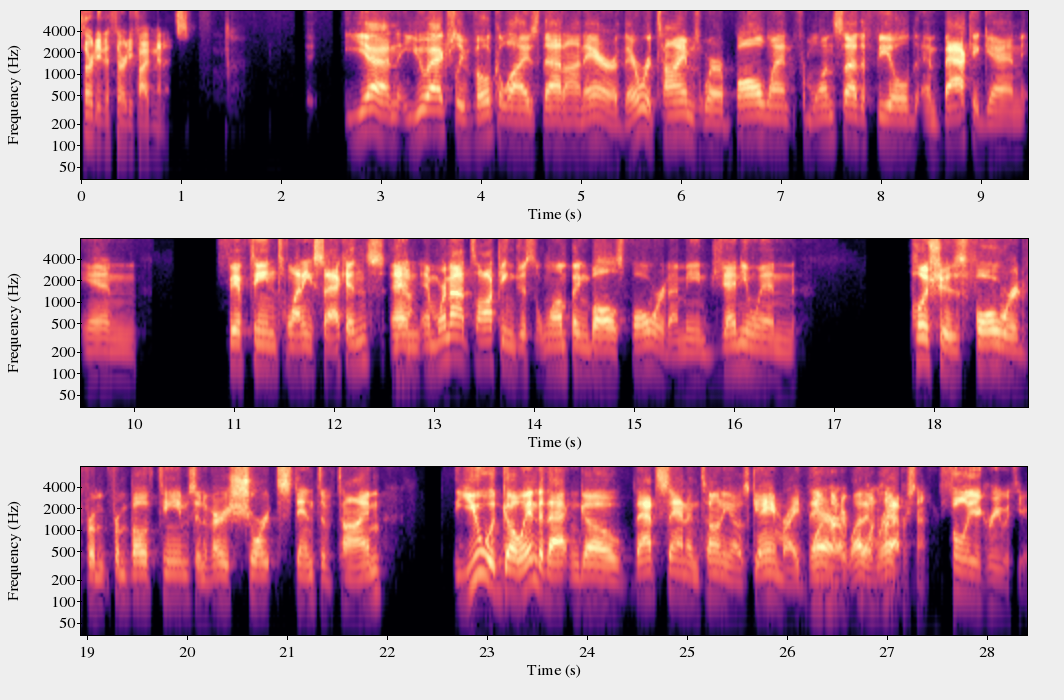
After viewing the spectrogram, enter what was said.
30 to 35 minutes. Yeah, and you actually vocalized that on air. There were times where ball went from one side of the field and back again in 15, 20 seconds. And yeah. and we're not talking just lumping balls forward. I mean, genuine pushes forward from from both teams in a very short stint of time. You would go into that and go, that's San Antonio's game right there. Let it 100%. rip. Fully agree with you.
